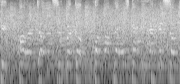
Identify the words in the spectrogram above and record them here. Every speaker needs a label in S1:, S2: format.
S1: Yankee. All I tell is super cool. Football players, candy, and it's so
